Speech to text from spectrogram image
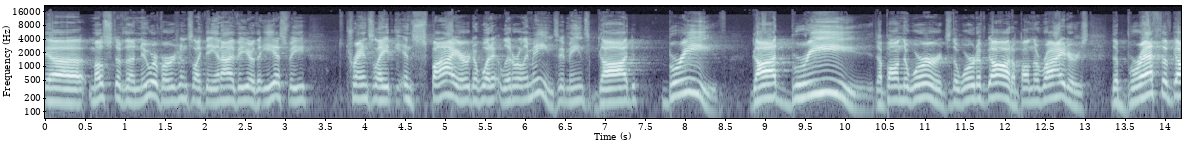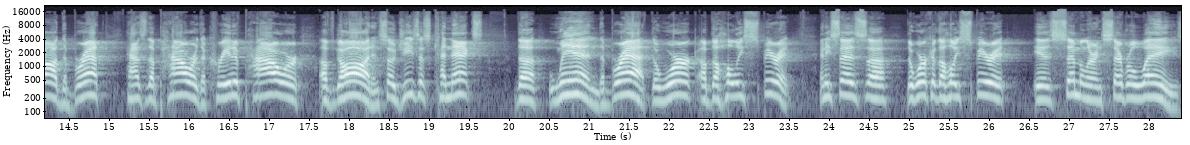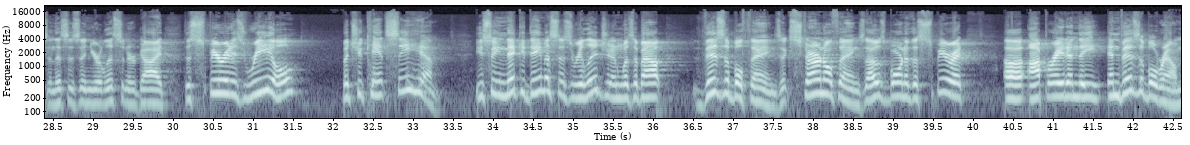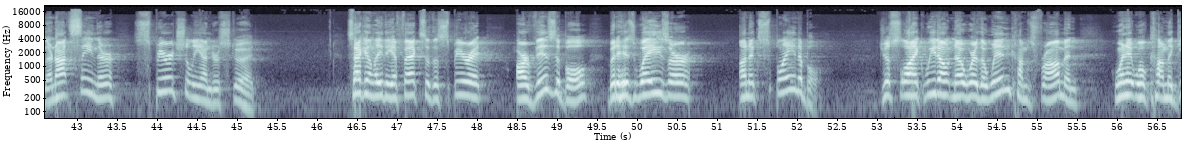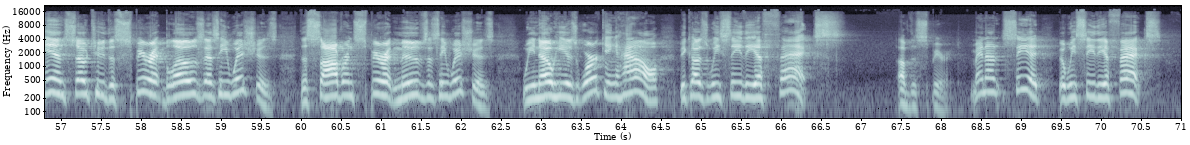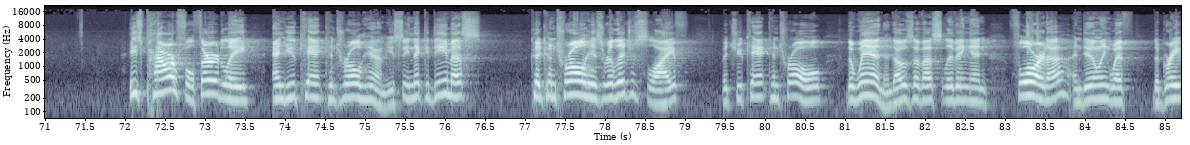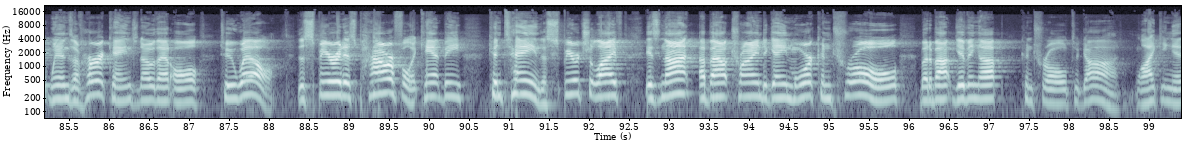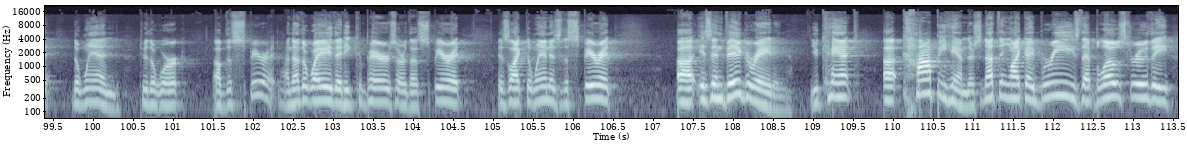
uh, most of the newer versions, like the NIV or the ESV, translate inspire to what it literally means. It means God breathed. God breathed upon the words, the Word of God, upon the writers. The breath of God, the breath has the power, the creative power of God. And so Jesus connects the wind, the breath, the work of the Holy Spirit and he says uh, the work of the Holy Spirit is similar in several ways. And this is in your listener guide. The Spirit is real, but you can't see him. You see, Nicodemus's religion was about visible things, external things. Those born of the Spirit uh, operate in the invisible realm. They're not seen, they're spiritually understood. Secondly, the effects of the Spirit are visible, but his ways are unexplainable. Just like we don't know where the wind comes from and when it will come again, so too the Spirit blows as He wishes. The sovereign Spirit moves as He wishes. We know He is working. How? Because we see the effects of the Spirit. may not see it, but we see the effects. He's powerful, thirdly, and you can't control him. You see, Nicodemus could control his religious life, but you can't control the wind. And those of us living in Florida and dealing with the great winds of hurricanes know that all too well. The Spirit is powerful, it can't be contained. The spiritual life is not about trying to gain more control, but about giving up control to God, liking it, the wind, to the work of the Spirit. Another way that he compares, or the Spirit is like the wind, is the Spirit uh, is invigorating. You can't uh, copy him. There's nothing like a breeze that blows through the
